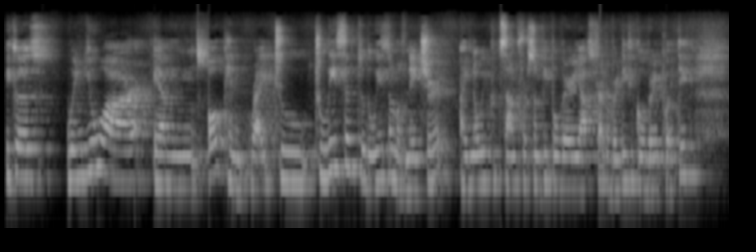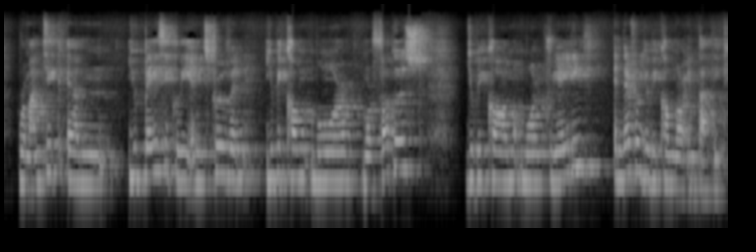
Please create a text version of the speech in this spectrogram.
Because when you are um, open, right, to to listen to the wisdom of nature, I know it could sound for some people very abstract, or very difficult, very poetic, romantic. Um, you basically, and it's proven, you become more more focused, you become more creative, and therefore you become more empathic.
